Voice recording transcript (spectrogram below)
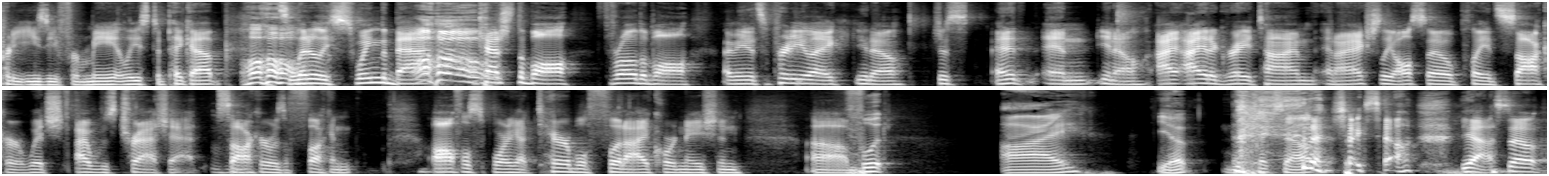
pretty easy for me at least to pick up. Oh. It's literally swing the bat, Oh. catch the ball, throw the ball. I mean, it's pretty like, you know, just and it, and you know, I, I had a great time and I actually also played soccer, which I was trash at. Mhm. Soccer was a fucking awful sport. I got terrible foot-eye coordination. Um, Foot eye. Yep. That checks out. that checks out. Yeah. So,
